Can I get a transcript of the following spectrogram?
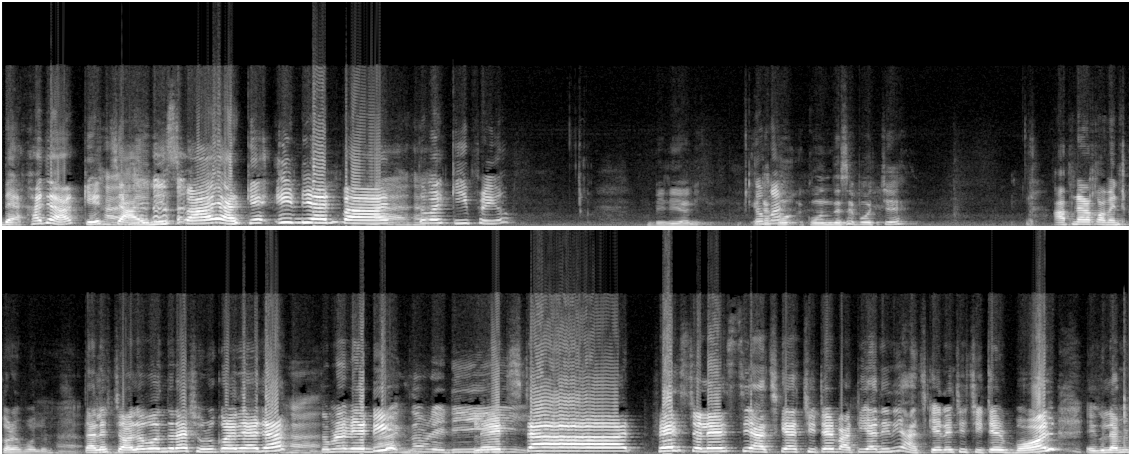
দেখা যাক কে হ্যাঁ। চাইনিজ পায় আর কে ইন্ডিয়ান পায়। হ্যাঁ, হ্যাঁ। তোমার কি প্রিয় বিরিয়ানি। এটা কোন দেশে পড়ছে? আপনারা কমেন্ট করে বলুন। হ্যাঁ। তাহলে চলো বন্ধুরা শুরু করে দেওয়া যাক। হ্যাঁ। তোমরা রেডি একদম রেডি লেট স্টার্ট ফ্রেন্ডস চলে এসেছি। আজকে আর চিটের বাটি আনিনি। আজকে এনেছি চিটের বল এগুলো আমি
